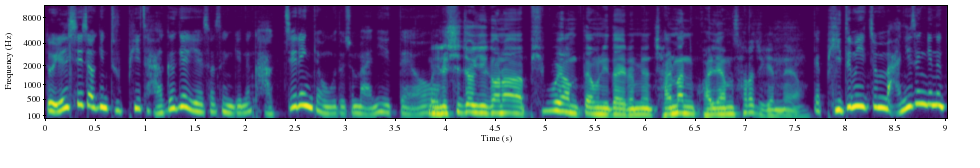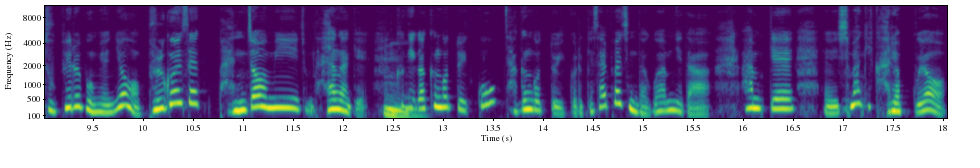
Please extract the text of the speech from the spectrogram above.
또 일시적인 두피 자극에 의해서 생기는 각질인 경우도 좀 많이 있대요. 뭐 일시적이거나 피부염 때문이다 이러면 잘만 관리하면 사라지겠네요. 그러니까 비듬이 좀 많이 생기는 두피를 보면요. 붉은색 반점이 좀 다양하게 음. 크기가 큰 것도 있고 작은 것도 있고 이렇게 살펴진다고 합니다. 함께 에, 심하게 가렵고요.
